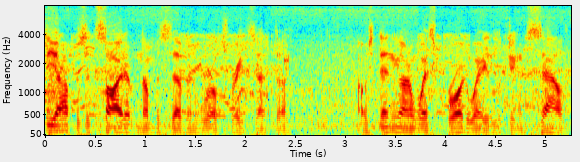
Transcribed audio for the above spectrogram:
the opposite side of number 7 World Trade Center. I was standing on West Broadway looking south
